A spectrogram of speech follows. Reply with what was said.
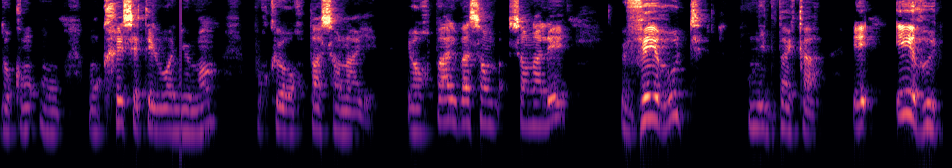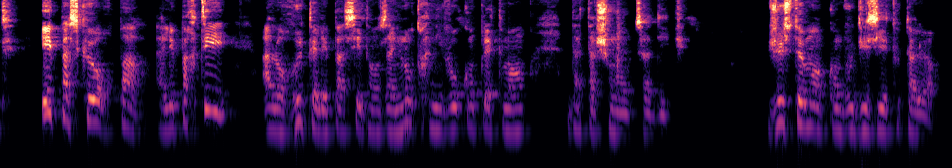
Donc, on, crée cet éloignement pour que Orpa s'en aille. Et Orpa, elle va s'en aller vers Ruth Nidbaka. Et, Ruth. Et parce que Orpa, elle est partie, alors Ruth, elle est passée dans un autre niveau complètement d'attachement au tzaddik. Justement, comme vous disiez tout à l'heure,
